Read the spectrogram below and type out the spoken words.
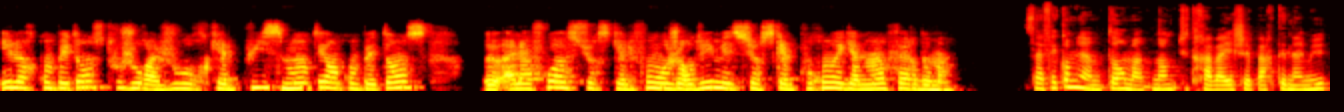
aient leurs compétences toujours à jour, qu'elles puissent monter en compétences euh, à la fois sur ce qu'elles font aujourd'hui, mais sur ce qu'elles pourront également faire demain. Ça fait combien de temps maintenant que tu travailles chez Partenamut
